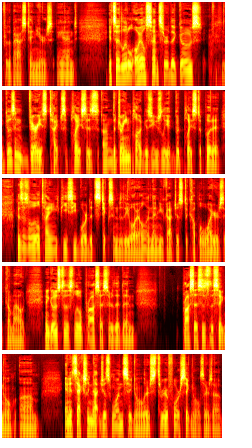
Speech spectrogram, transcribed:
for the past ten years, and it's a little oil sensor that goes. It goes in various types of places. Um, the drain plug is usually a good place to put it because there's a little tiny PC board that sticks into the oil, and then you've got just a couple wires that come out, and it goes to this little processor that then processes the signal. Um, and it's actually not just one signal. There's three or four signals. There's a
